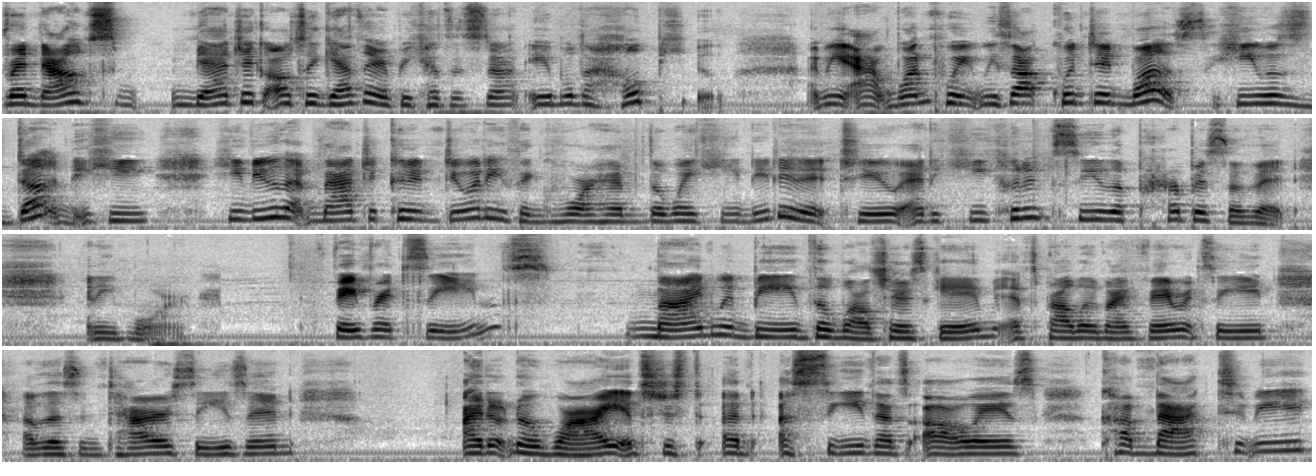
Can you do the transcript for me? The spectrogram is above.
renounce magic altogether because it's not able to help you. I mean, at one point we thought Quentin was. He was done. He he knew that magic couldn't do anything for him the way he needed it to and he couldn't see the purpose of it anymore. Favorite scenes? Mine would be the Welters game. It's probably my favorite scene of this entire season. I don't know why. It's just a, a scene that's always come back to me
